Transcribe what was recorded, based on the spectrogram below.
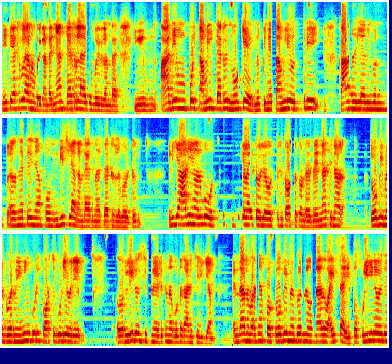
നീ തിയേറ്ററിലാണ് പോയി കണ്ടത് ഞാൻ തിയേറ്ററിലായിട്ട് പോയി കണ്ടത് ഈ ആദ്യം പോയി തമിഴ് തിയേറ്ററിൽ നോക്കിയായിരുന്നു. പിന്നെ തമിഴ് ഒത്തിരി കൊണ്ട് പറഞ്ഞിട്ട് ഞാൻ ഇപ്പൊ ഇംഗ്ലീഷിലാണ് കണ്ടായിരുന്നു തിയേറ്ററിൽ പോയിട്ട്. എനിക്ക് ആദ്യം കാണുമ്പോൾ ഒത്തിരി ഫിസിക്കലായിട്ടുള്ള ഒത്തിരി തോട്ടൊക്കെ ഉണ്ടായിരുന്നു. എന്നാത്തിനാ ടോബി മെഗ്വറിനെ ഇനിയും കൂടി കുറച്ചുകൂടി ഒരു ഒരു ലീഡർഷിപ്പിനെ എടുക്കുന്ന കൂട്ട് കാണിച്ചിരിക്കാം. എന്താന്ന് പറഞ്ഞാൽ ഇപ്പൊ ടോബി മെഗോറിന് ഒന്നാമത് വയസ്സായി. ഇപ്പൊ പുള്ളീനെ ഒരു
